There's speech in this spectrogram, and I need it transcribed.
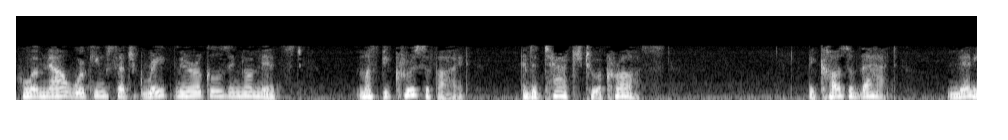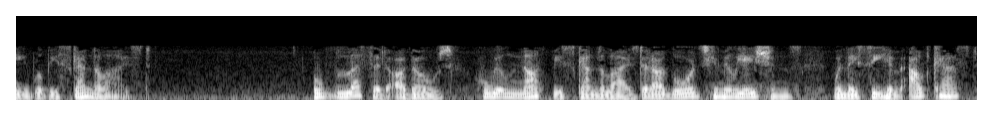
who am now working such great miracles in your midst, must be crucified and attached to a cross. Because of that, many will be scandalized. Oh, blessed are those who will not be scandalized at our Lord's humiliations when they see him outcast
